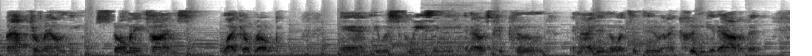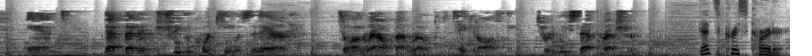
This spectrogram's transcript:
wrapped around me so many times like a rope and it was squeezing me and I was cocooned and I didn't know what to do and I couldn't get out of it. And that Veterans Treatment Court team was there to unravel that rope, to take it off me, to release that pressure. That's Chris Carter.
